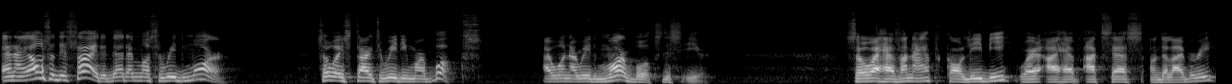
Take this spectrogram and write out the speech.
And I also decided that I must read more. So I started reading more books. I want to read more books this year. So I have an app called Libby where I have access on the library.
